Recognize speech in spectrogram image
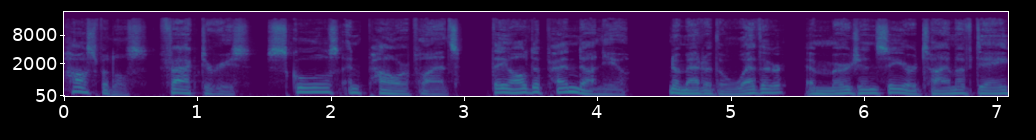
Hospitals, factories, schools, and power plants, they all depend on you. No matter the weather, emergency, or time of day,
